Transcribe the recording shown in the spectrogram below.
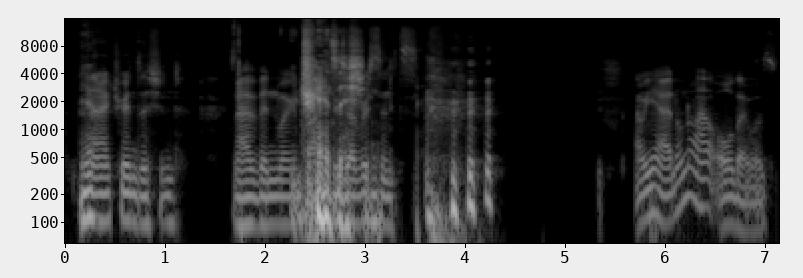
And yeah. then I transitioned. And I've been wearing boxers ever since. oh yeah, I don't know how old I was.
